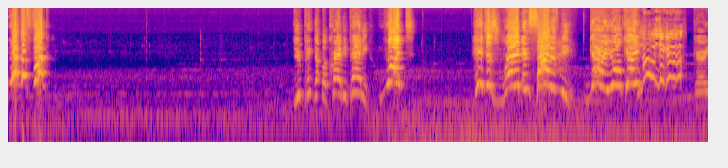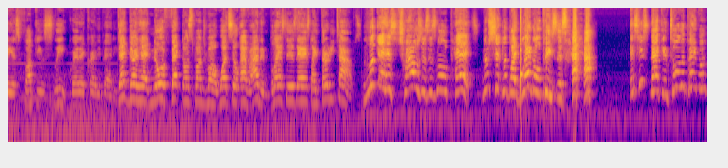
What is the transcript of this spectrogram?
What the fuck? You picked up a Krabby Patty. What? He just ran inside of me. Gary, you okay? No, nigga. Gary is fucking asleep. Grab that Krabby Patty. That gun had no effect on SpongeBob whatsoever. I didn't blast his ass like 30 times. Look at his trousers, his little pants. Them shit look like Lego pieces. is he snacking toilet paper?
